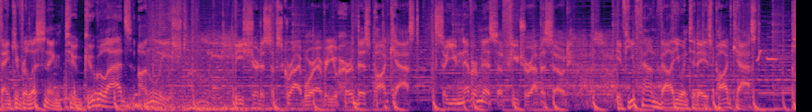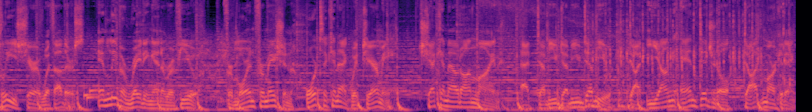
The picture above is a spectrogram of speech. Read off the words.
Thank you for listening to Google Ads Unleashed. Be sure to subscribe wherever you heard this podcast so you never miss a future episode. If you found value in today's podcast, please share it with others and leave a rating and a review. For more information or to connect with Jeremy, check him out online at www.younganddigital.marketing.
